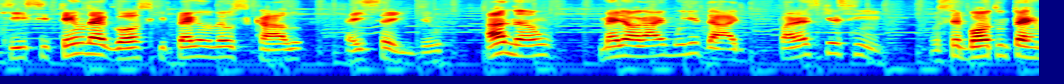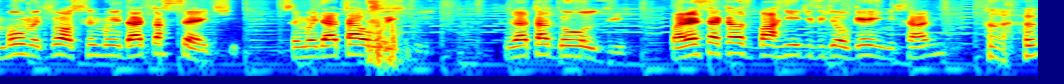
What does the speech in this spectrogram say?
Que se tem um negócio que pega no meu escalo, é isso aí, viu? Ah, não, melhorar a imunidade. Parece que assim, você bota um termômetro, ó, sua imunidade tá 7, sua imunidade tá 8, sua imunidade tá 12. Parece aquelas barrinhas de videogame, sabe?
